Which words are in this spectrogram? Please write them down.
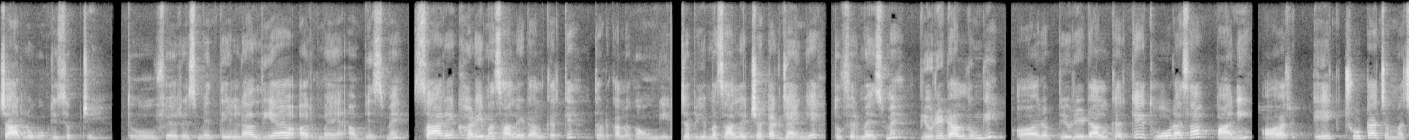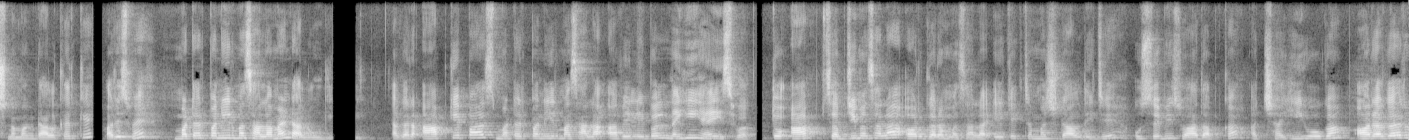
चार लोगों की सब्ज़ी। तो फिर इसमें तेल डाल दिया और मैं अब इसमें सारे खड़े मसाले डाल करके तड़का लगाऊँगी। जब ये मसाले चटक जाएँगे तो फिर मैं इसमें प्यूरी डाल दूँगी और प्यूरी डाल करके थोड़ा सा पानी और एक छोटा चम्मच नमक डाल करके और इसमें मटर पनीर मसाला मैं डालूँगी। अगर आपके पास मटर पनीर मसाला अवेलेबल नहीं है इस वक्त तो आप सब्ज़ी मसाला और गरम मसाला एक एक चम्मच डाल दीजिए, उससे भी स्वाद आपका अच्छा ही होगा। और अगर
